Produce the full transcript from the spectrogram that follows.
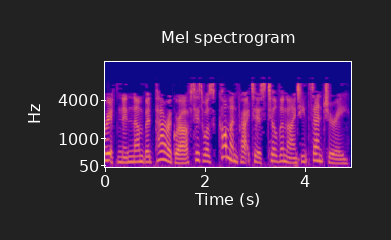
written in numbered paragraphs as was common practice till the 19th century.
